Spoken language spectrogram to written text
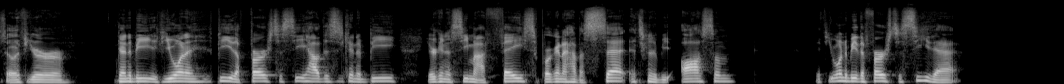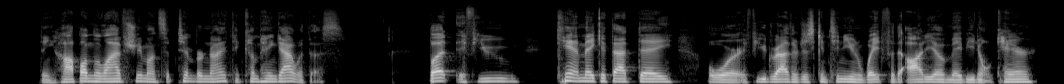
so if you're going to be, if you want to be the first to see how this is going to be, you're going to see my face. We're going to have a set. It's going to be awesome. If you want to be the first to see that, then hop on the live stream on September 9th and come hang out with us. But if you can't make it that day, or if you'd rather just continue and wait for the audio, maybe you don't care,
